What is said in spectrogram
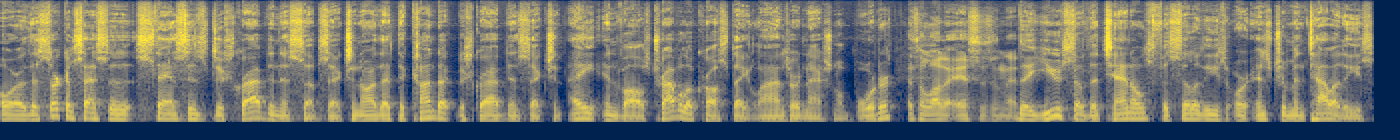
or the circumstances described in this subsection are that the conduct described in section A involves travel across state lines or national border, That's a lot of S's in that. the use of the channels, facilities, or instrumentalities,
